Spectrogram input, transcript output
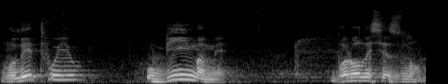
молитвою, обіймами боролися злом.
